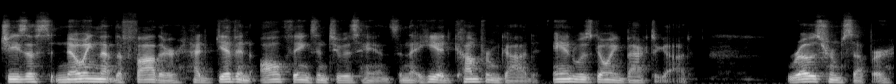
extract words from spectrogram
Jesus, knowing that the Father had given all things into his hands and that he had come from God and was going back to God, rose from supper.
